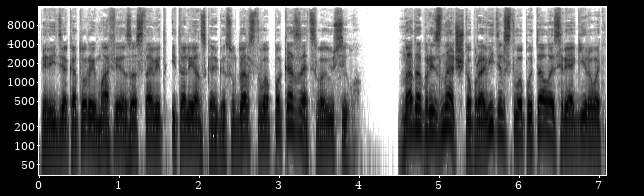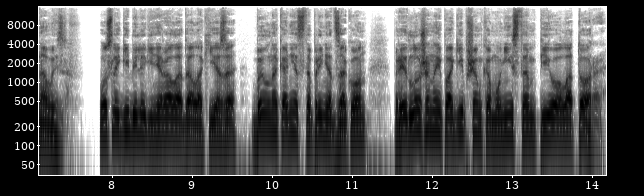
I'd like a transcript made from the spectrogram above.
перейдя который мафия заставит итальянское государство показать свою силу? Надо признать, что правительство пыталось реагировать на вызов. После гибели генерала Дала Кьеза был наконец-то принят закон, предложенный погибшим коммунистом Пио Латоре.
